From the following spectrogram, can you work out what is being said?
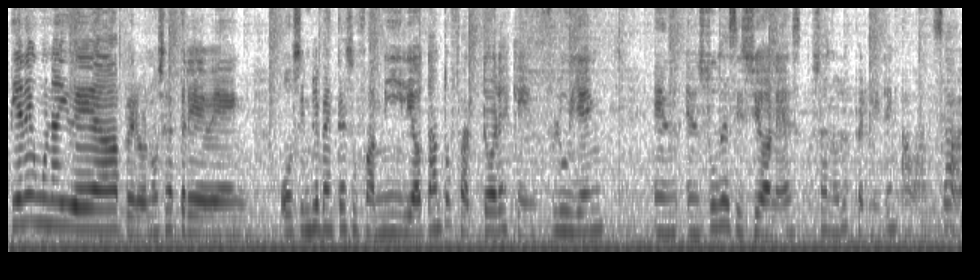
tienen una idea pero no se atreven, o simplemente su familia, o tantos factores que influyen en, en sus decisiones, o sea, no los permiten avanzar.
